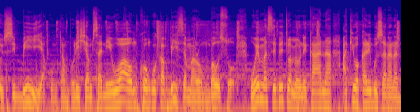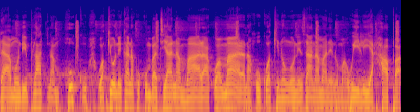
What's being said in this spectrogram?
WCB ya kumtambulisha msanii wao mkongwe kabisa Maromboso. Wema Sepetu ameonekana akiwa karibu sana na Diamond Platinum, huku wakionekana kukumbatiana mara kwa mara na huku akinong'onezana maneno mawili ya hapa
